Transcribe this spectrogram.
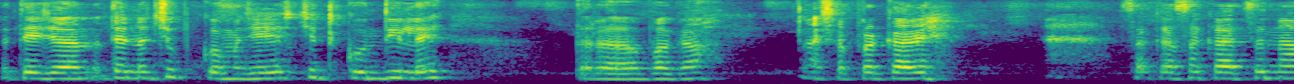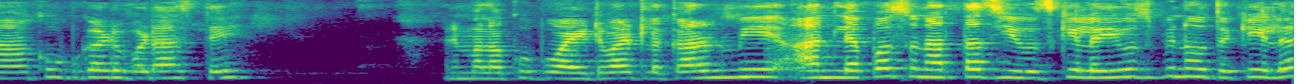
त्याच्या त्यानं चिपकं म्हणजे चिटकून दिले तर बघा अशा प्रकारे सकाळ सकाळचं ना खूप गडबड असते. आणि मला खूप वाईट वाटलं. कारण मी आणल्यापासून आत्ताच यूज केलं यूज बी नव्हतं केलं.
